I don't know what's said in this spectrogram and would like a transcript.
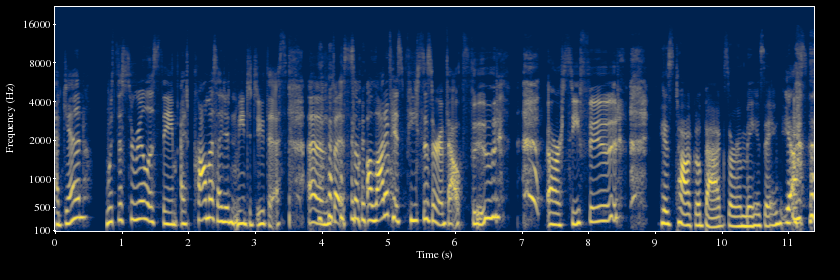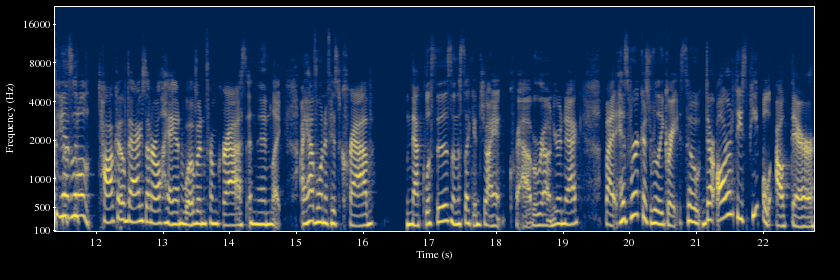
Again, with the surrealist theme. I promise I didn't mean to do this. Um, but some, a lot of his pieces are about food or seafood. His taco bags are amazing. Yeah. he has little taco bags that are all hand woven from grass. And then, like, I have one of his crab necklaces and it's like a giant crab around your neck but his work is really great. So there are these people out there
